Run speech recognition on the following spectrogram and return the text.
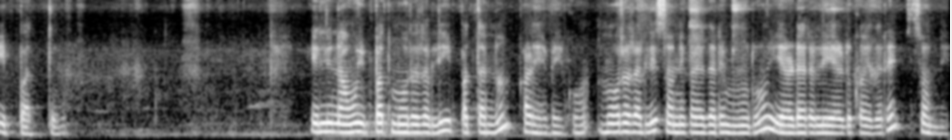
ಇಪ್ಪತ್ತು. ಇಲ್ಲಿ ನಾವು ಇಪ್ಪತ್ತ್ಮೂರರಲ್ಲಿ ಇಪ್ಪತ್ತನ್ನು ಕಳೆಯಬೇಕು. ಮೂರರಲ್ಲಿ ಸೊನ್ನೆ ಕಳೆದರೆ ಮೂರು, ಎರಡರಲ್ಲಿ ಎರಡು ಕಳೆದರೆ ಸೊನ್ನೆ.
